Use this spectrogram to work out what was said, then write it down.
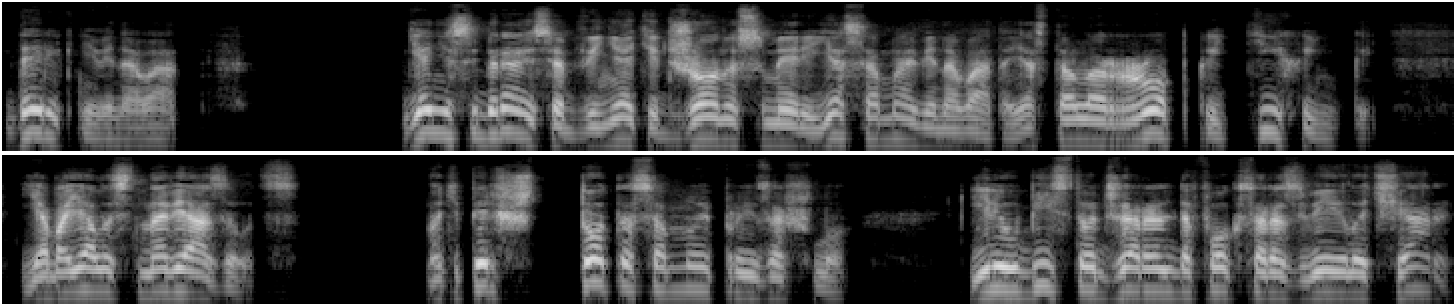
Дерек не виноват. Я не собираюсь обвинять и Джона с Мэри, я сама виновата. Я стала робкой, тихонькой. Я боялась навязываться. Но теперь что-то со мной произошло. Или убийство Джеральда Фокса развеяло чары.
